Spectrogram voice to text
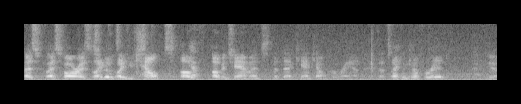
as as far as like that would save like you counts of Yeah. of enchantments that that can count for Rand. If that's That can count for red. Yeah.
